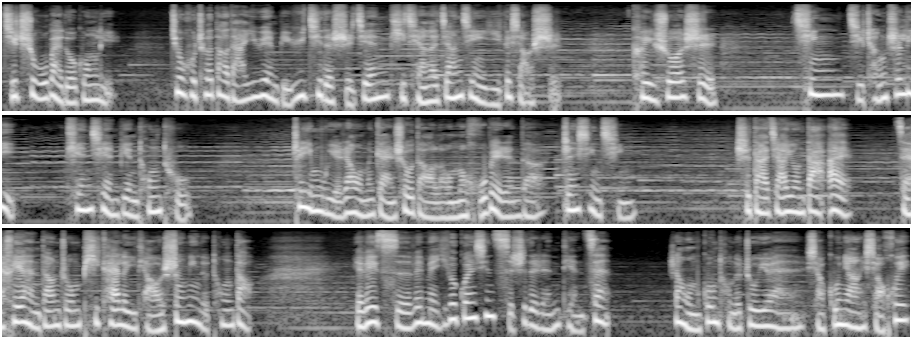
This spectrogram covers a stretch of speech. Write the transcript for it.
疾驰五百多公里。救护车到达医院比预计的时间提前了将近一个小时，可以说是倾几成之力，天堑变通途。这一幕也让我们感受到了我们湖北人的真性情，是大家用大爱在黑暗当中劈开了一条生命的通道。也为此为每一个关心此事的人点赞，让我们共同的祝愿小姑娘小辉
